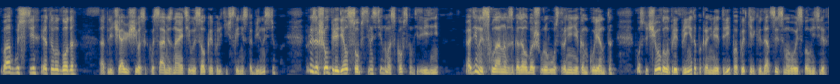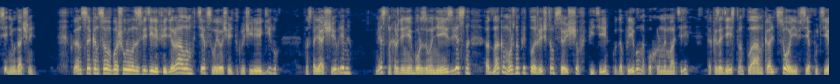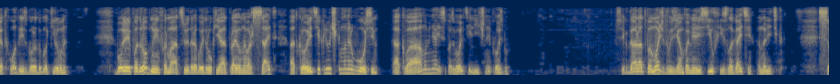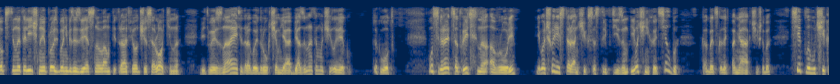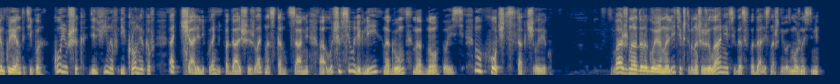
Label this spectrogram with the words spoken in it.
В августе этого года, отличающегося, как вы сами знаете, высокой политической нестабильностью, произошел передел собственности на московском телевидении. Один из кланов заказал Башурову устранение конкурента, после чего было предпринято, по крайней мере, три попытки ликвидации самого исполнителя, все неудачные. В конце концов Башурова засветили федералам, те, в свою очередь, подключили эгиду. В настоящее время местонахождение Борзова неизвестно, однако можно предположить, что он все еще в Питере, куда прибыл на похороны матери, так и задействован план «Кольцо», и все пути отхода из города блокированы. Более подробную информацию, дорогой друг, я отправил на ваш сайт. Откройте ключиком номер восемь. А к вам у меня, если позволите, личная просьба. Всегда рад помочь друзьям по мере сил. Излагайте, аналитик. Собственно, это личная просьба небезызвестного вам Петра Федоровича Сорокина. Ведь вы знаете, дорогой друг, чем я обязан этому человеку. Так вот, он собирается открыть на «Авроре» небольшой ресторанчик со стриптизом и очень хотел бы как бы это сказать помягче, чтобы все плавучие конкуренты типа корюшек, дельфинов и кронверков отчалили куда-нибудь подальше, желательно с концами, а лучше всего легли на грунт, на дно, то есть, ну, хочется так человеку. Важно, дорогой аналитик, чтобы наши желания всегда совпадали с нашими возможностями.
